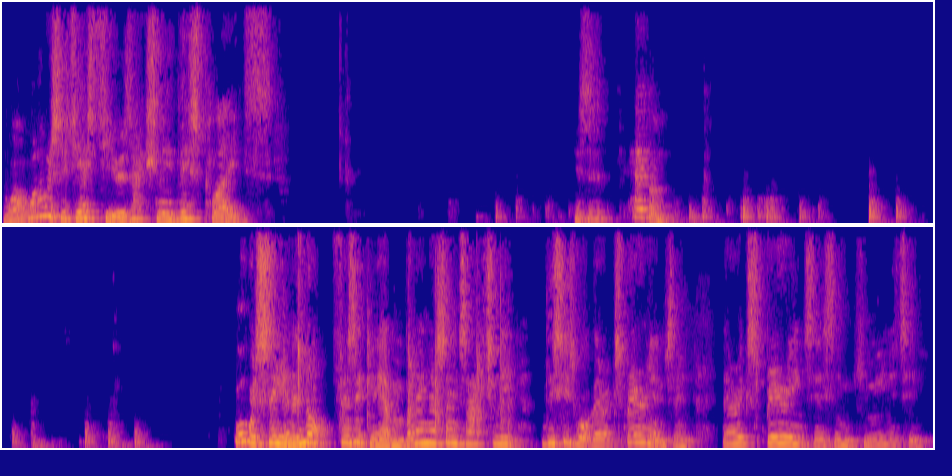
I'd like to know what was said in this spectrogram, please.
Well, what I would suggest to you is actually this place This is heaven. What we're seeing is not physically heaven, but in a sense, actually, this is what they're experiencing. They're experiencing in community.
